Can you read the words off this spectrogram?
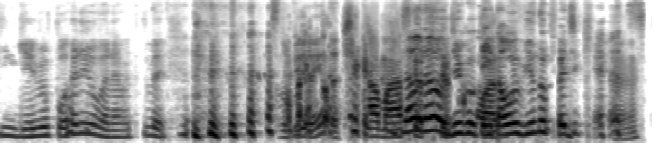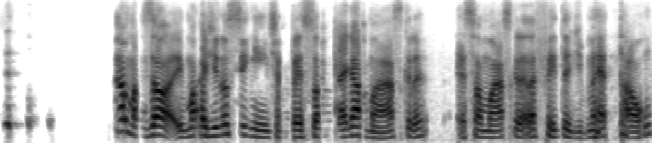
Ninguém viu porra nenhuma, né? Mas tudo bem. Vocês não viram ainda? Checar a máscara. Não, não, digo quem tá ouvindo o podcast. É. Ah, mas ó, imagina o seguinte, a pessoa pega a máscara, essa máscara é feita de metal,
